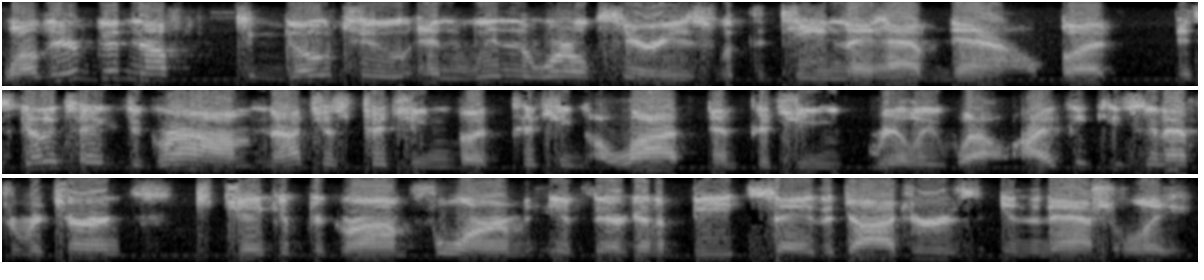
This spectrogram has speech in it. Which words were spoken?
Well, they're good enough to go to and win the World Series with the team they have now, but it's going to take DeGrom not just pitching, but pitching a lot and pitching really well. I think he's going to have to return to Jacob DeGrom form if they're going to beat, say, the Dodgers in the National League.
